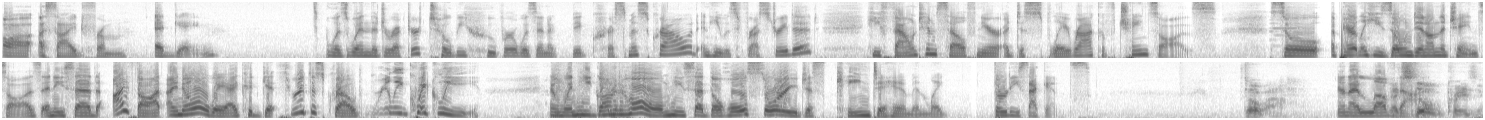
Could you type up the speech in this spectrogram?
uh, aside from Ed Gein, was when the director Tobe Hooper was in a big Christmas crowd and he was frustrated. He found himself near a display rack of chainsaws. So apparently he zoned in on the chainsaws and he said, I thought I know a way I could get through this crowd really quickly. And when he got home, he said the whole story just came to him in like 30 seconds. Oh, wow. And I love That's that. still crazy.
